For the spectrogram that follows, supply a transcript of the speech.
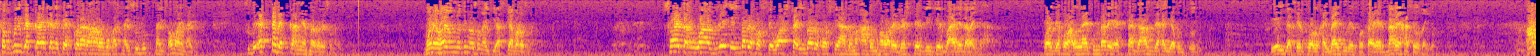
সবগুলি ব্যাখ্যা এখানে পেশ করার আমার অবকাশ নাই, সুযোগ নাই, সময় নাই। শুধু একটা ব্যাখ্যা আমি আপনারা শোনাই। মনে হয় অন্যদিনও শোনাইছি, আজকে আবারও শোনাই। শয়তান ওয়াজ রে এইভাবে করছে, ওয়াজটা এইভাবে করছে, আদম আদম হওয়ারে বেস্টের গেটের বাইরে দাঁড়াইয়া। হয় দেখো আল্লাহ, তোমরা একটা গাছ দেখাইয়া কইস এই গাছের ফল খাইবাই দূরের কথা, এর দ্বারে খাতেও যাই আর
